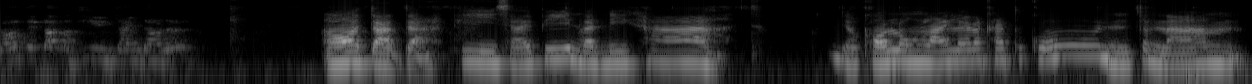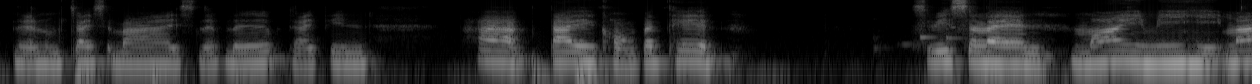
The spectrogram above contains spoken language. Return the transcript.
ร้อนติดรับนาทีใจเดาเด้ออ๋อจ้ะจ้ะพี่สายพินสวัสดีค่ะ เดี๋ยวขอลงไลน์แล้วนะคะทุกคนต้นน้ำเรือหนุ่มใจสบายเลิฟเลิฟสายพิน ภาคใต้ของประเทศ สวิตเซอร์แลนด์ไม่มีหิมะ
